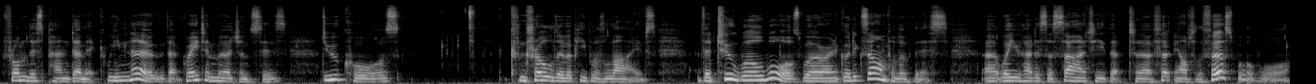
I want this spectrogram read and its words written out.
from this pandemic. We know that great emergencies do cause controls over people's lives the two world wars were a good example of this, uh, where you had a society that, uh, certainly after the First World War,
